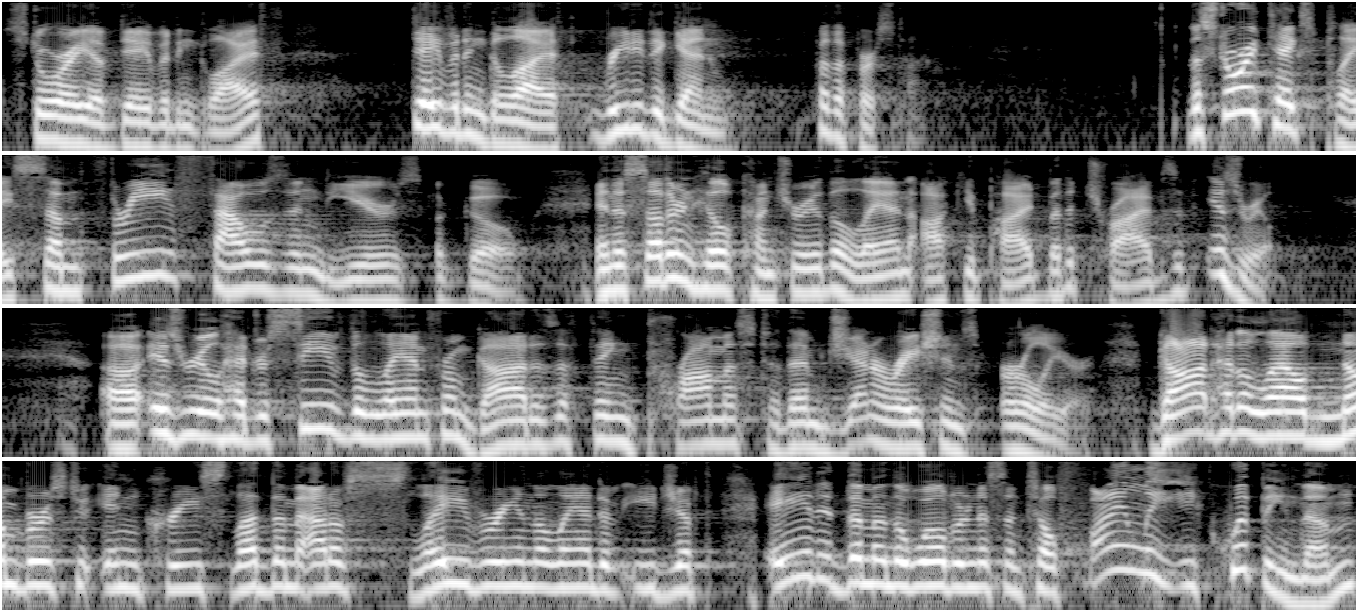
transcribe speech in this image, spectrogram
story of David and Goliath. David and Goliath, read it again for the first time. The story takes place some 3,000 years ago in the southern hill country of the land occupied by the tribes of Israel. Uh, Israel had received the land from God as a thing promised to them generations earlier. God had allowed numbers to increase, led them out of slavery in the land of Egypt, aided them in the wilderness until finally equipping them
